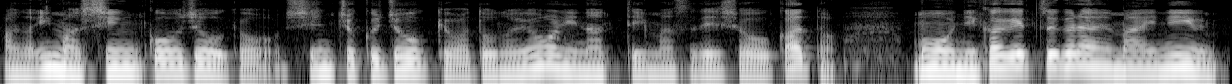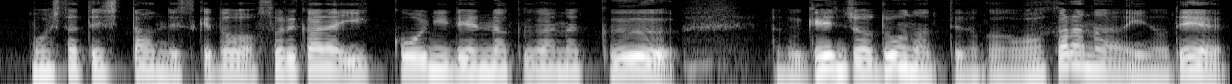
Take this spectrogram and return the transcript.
あの、今進行状況、進捗状況はどのようになっていますでしょうか？と、もう2ヶ月ぐらい前に申し立てしたんですけど、それから一向に連絡がなく、あの、現状どうなってるのかがわからないので、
